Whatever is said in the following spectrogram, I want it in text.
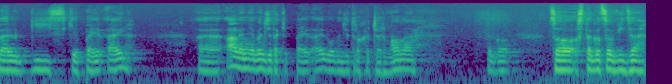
belgijskie Pale Ale, ale nie będzie takie Pale Ale, bo będzie trochę czerwone, tego co, z tego co widzę.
